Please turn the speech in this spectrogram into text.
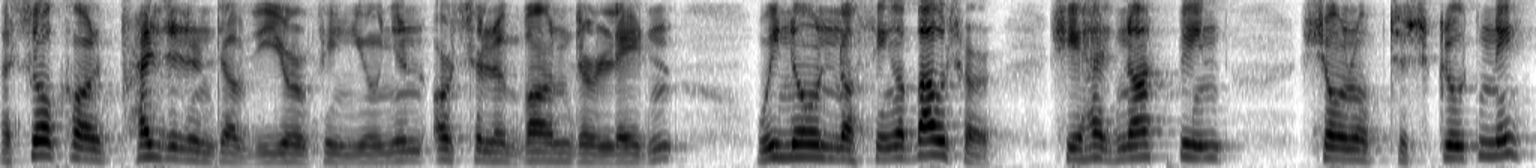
a so called president of the European Union, Ursula von der Leyen. We know nothing about her. She has not been shown up to scrutiny.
